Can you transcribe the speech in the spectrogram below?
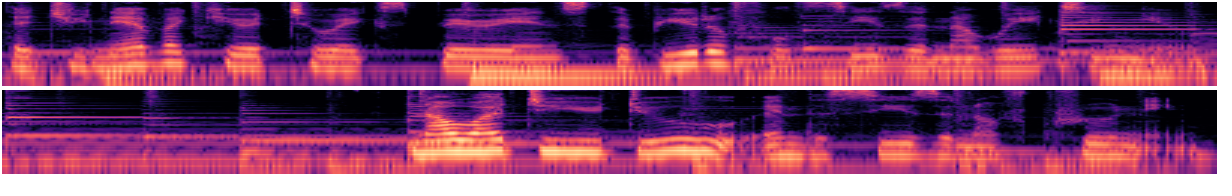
that you never care to experience the beautiful season awaiting you. Now, what do you do in the season of pruning?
